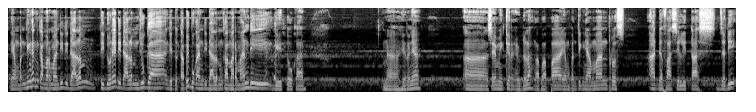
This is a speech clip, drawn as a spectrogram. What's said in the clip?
Yang penting kan kamar mandi di dalam, tidurnya di dalam juga gitu. Tapi bukan di dalam kamar mandi gitu kan. Nah akhirnya uh, saya mikir ya udahlah nggak apa-apa. Yang penting nyaman. Terus ada fasilitas. Jadi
